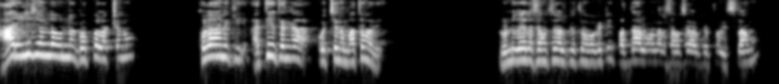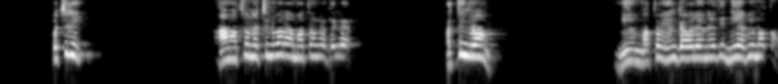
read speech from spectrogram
ఆ రిలీజియన్లో ఉన్న గొప్ప లక్షణం కులానికి అతీతంగా వచ్చిన మతం అది. రెండు వేల సంవత్సరాల క్రితం ఒకటి పద్నాలుగు వందల సంవత్సరాల క్రితం ఇస్లాము వచ్చినాయి. ఆ మతం నచ్చిన వారు ఆ మతంలోకి వెళ్ళారు. నథింగ్ రాంగ్ నీ మతం ఏం కావాలి అనేది నీ అభిమతం.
